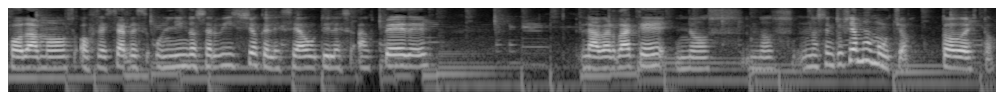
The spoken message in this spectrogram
podamos ofrecerles un lindo servicio que les sea útil a ustedes. La verdad que nos, nos, entusiasma mucho todo esto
